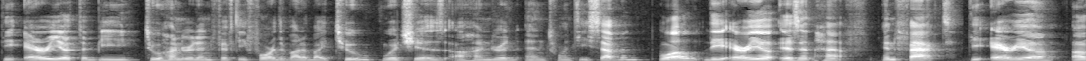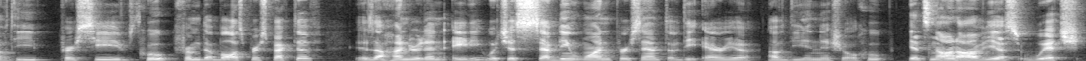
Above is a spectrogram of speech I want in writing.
the area to be 254 divided by 2, which is 127? Well, the area isn't half. In fact, the area of the perceived hoop from the ball's perspective is 180, which is 71% of the area of the initial hoop. It's not obvious which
